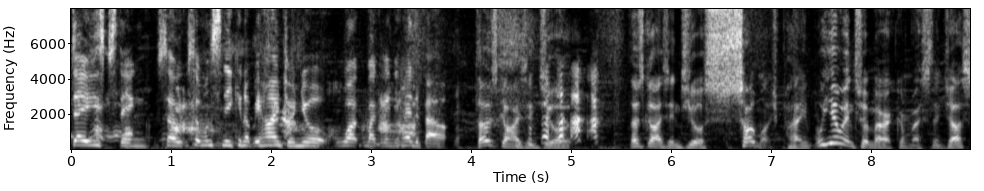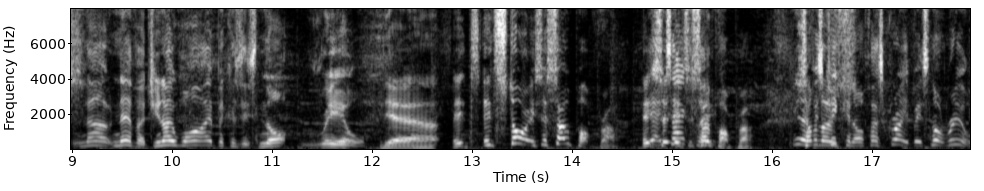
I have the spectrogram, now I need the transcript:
dazed thing? So someone's sneaking up behind you and you're wa- waggling your head about. those guys endure. those guys endure so much pain. Were you into American wrestling, Just? No, never. Do you know why? Because it's not real. Yeah, it's it's story. It's a soap opera. Yeah, It's a, it's a soap opera. You know, some if of it's those kicking off, that's great, but it's not real.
